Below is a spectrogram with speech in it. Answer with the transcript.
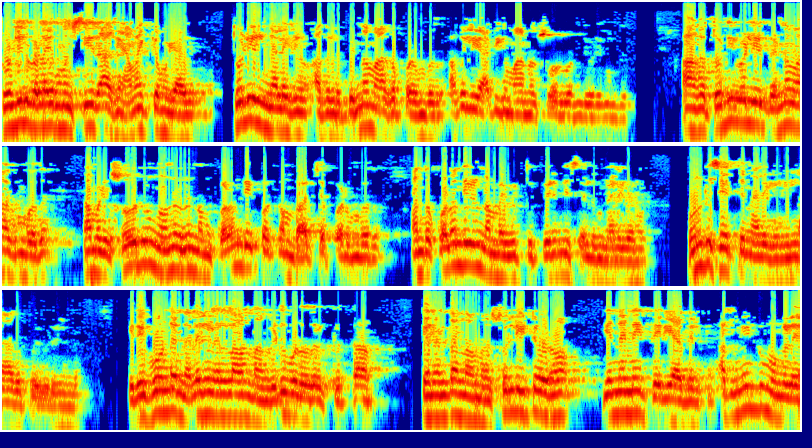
தொழில் வளையமும் சீராக அமைக்க முடியாது. தொழில் நிலைகள் அதில் பின்னமாகப்படும் போது அதிலே அதிகமான சோறு வந்து விடுகின்றது. ஆக தொழில் வழியில் பின்னமாகும் போது நம்முடைய சோறும் உணர்வு நம் குழந்தை பக்கம் பாய்ச்சப்படும் போது அந்த குழந்தைகள் நம்மை விட்டு பிரிந்து செல்லும் நிலைகளும் ஒன்று சேர்த்த நிலைகள் இல்லாது போய்விடுகின்றன. இதை போன்ற நிலைகள் எல்லாம் நாம் விடுபடுவதற்குத்தான் ஏனென்றால் நம்ம சொல்லிட்டு வரோம். என்னன்னே தெரியாது. இருக்கு அது மீண்டும் உங்களை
